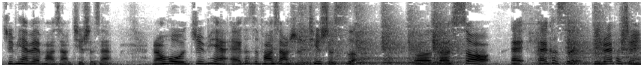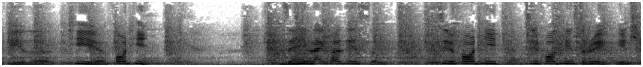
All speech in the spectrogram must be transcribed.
锯片 y 方向 T 十三，然后锯片 x 方向是 T 十四，呃，the saw x direction is T fourteen. Then like this, G fourteen, G forty three, H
